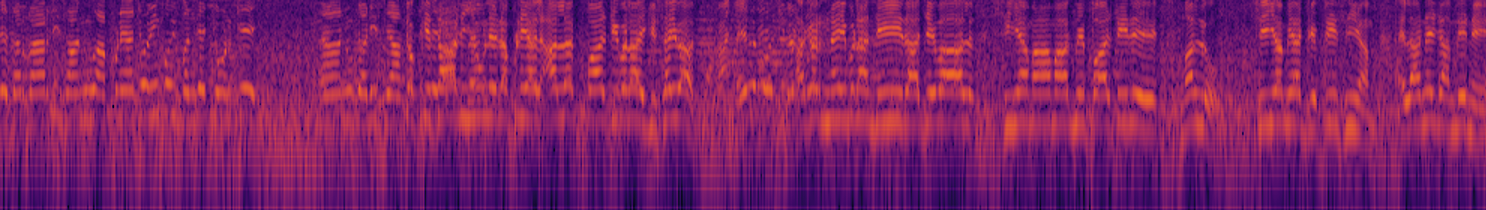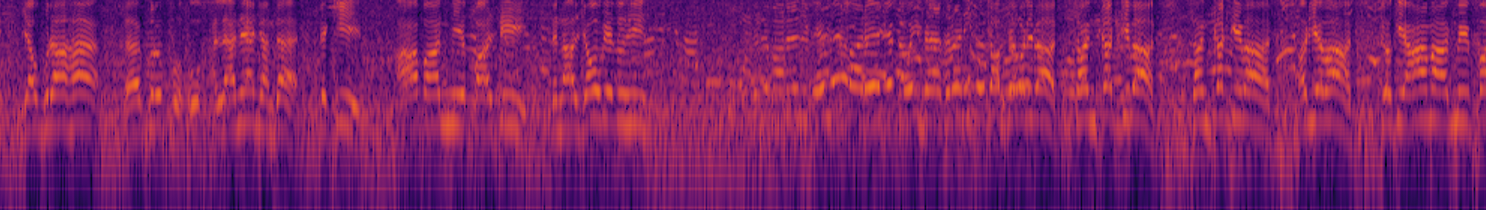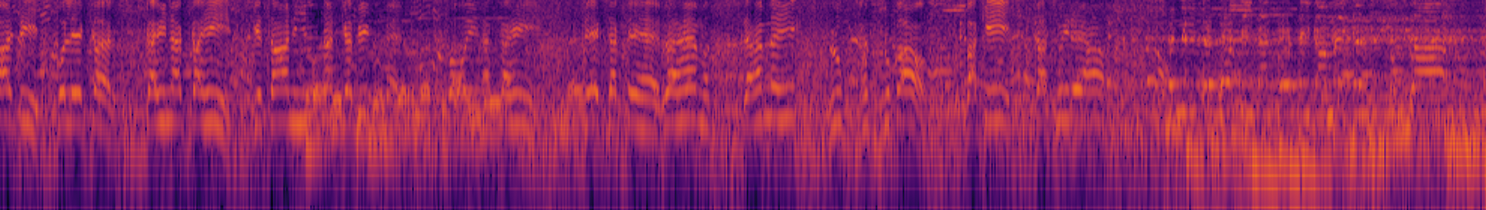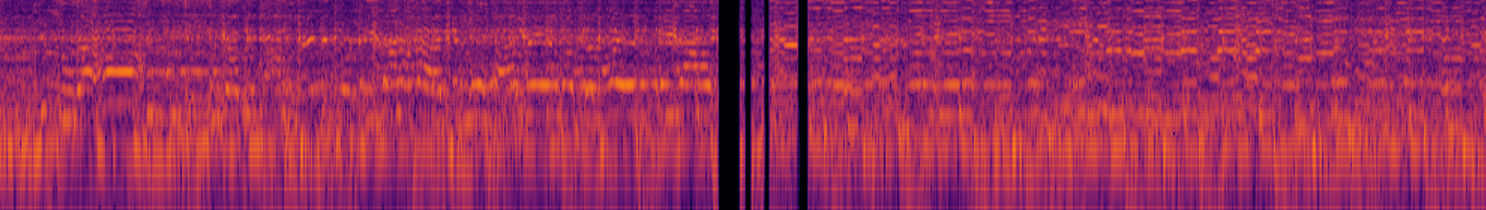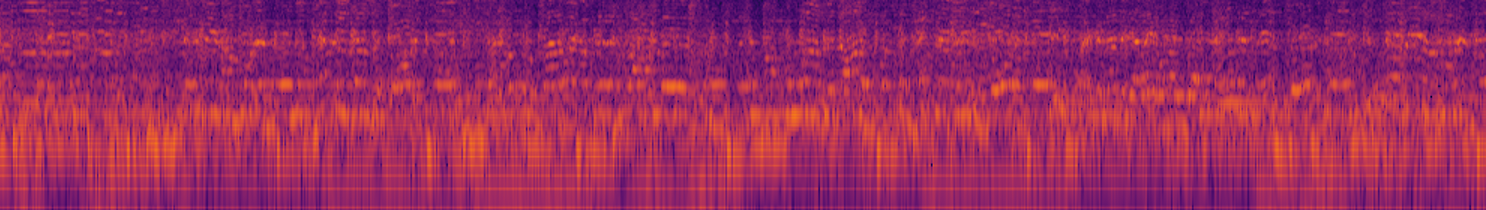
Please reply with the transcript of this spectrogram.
ਤੇ ਸਰਦਾਰ ਜੀ ਸਾਨੂੰ ਆਪਣਿਆਂ ਚੋਂ ਹੀ ਕੋਈ ਬੰਦੇ ਚੁਣ ਕੇ ਅਹ, ਨੂੰ ਗਾੜੀ ਸਿਆਸਤ तो ਚ किसान ਭੇਜਣਾ यूनियन अपनी अल- अलग पार्टी बनाएगी सही बात ਬਿਲਕੁਲ ਜੀ अगर नहीं बनाती राजेवाल सीएम आम आदमी पार्टी दे मान लो ਸੀਐਮ ਜਾਂ ਡਿਪਟੀ ਸੀਐਮ ਐਲਾਨੇ ਜਾਂਦੇ ਨੇ ਜਾਂ ਉਗਰਾਹਾ ਅ, ਗਰੁੱਪ ਉਹ ਐਲਾਨਿਆ ਜਾਂਦਾ ਹੈ ਤੇ ਕੀ ਆਪ ਆਦਮੀ ਪਾਰਟੀ ਦੇ ਨਾਲ ਜਾਓਗੇ ਤੁਸੀਂ सबसे बड़ी बात संकट की बात संकट की बात और ये बात क्योंकि आम आदमी पार्टी को लेकर कहीं ना कहीं किसान यूनियन के बीच में कहीं ना कहीं देख सकते हैं। रहम रहम नहीं झुकाओ। बाकी तस्वीरें आप Thank you.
